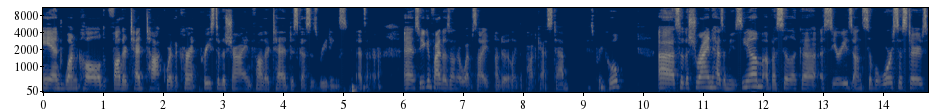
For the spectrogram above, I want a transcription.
and one called Father Ted Talk, where the current priest of the shrine, Father Ted, discusses readings, etc. And so you can find those on their website under like the podcast tab. It's pretty cool. Uh, so the shrine has a museum, a basilica, a series on Civil War sisters,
